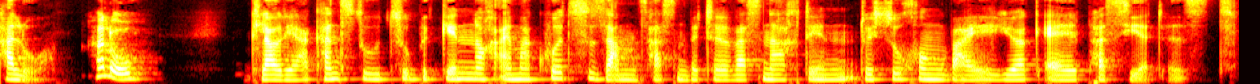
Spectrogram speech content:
Hallo. Hallo. Claudia, kannst du zu Beginn noch einmal kurz zusammenfassen, bitte, was nach den Durchsuchungen bei Jörg L. passiert ist?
